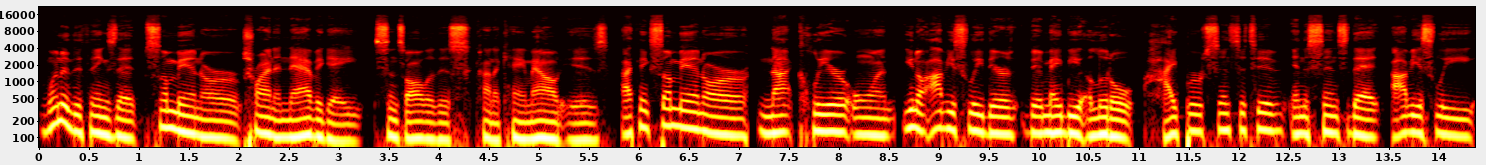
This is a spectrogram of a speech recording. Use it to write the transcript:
one of the things that some men are trying to navigate since all of this kind of came out is I think some men are not clear on, you know, obviously there there may be a little hypersensitive in the sense that obviously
